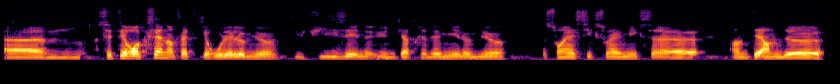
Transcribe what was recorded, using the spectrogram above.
euh, c'était Roxane en fait qui roulait le mieux, qui utilisait une, une 4,5 le mieux, soit SX ou un MX, euh, en termes de.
